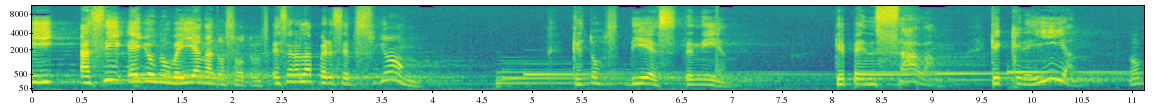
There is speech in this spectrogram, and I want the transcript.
y así ellos nos veían a nosotros. Esa era la percepción que estos diez tenían, que pensaban que creían. ¿no?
